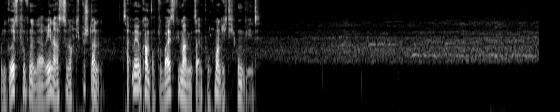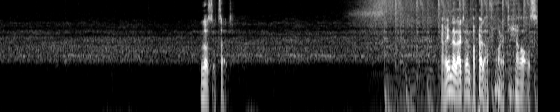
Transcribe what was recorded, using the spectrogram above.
Und die größte Prüfung in der Arena hast du noch nicht bestanden. Zeig mir im Kampf, ob du weißt, wie man mit seinem Pokémon richtig umgeht. Los der Zeit. Arena-Leiterin Propeller fordert dich heraus.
